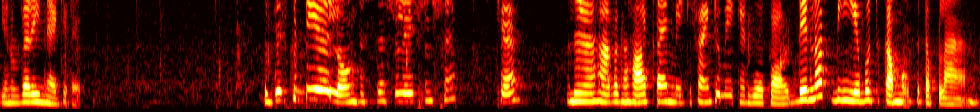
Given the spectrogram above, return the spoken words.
you know very negative. But this could be a long distance relationship okay? And they're having a hard time make, trying to make it work out. They're not being able to come up with a plan.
